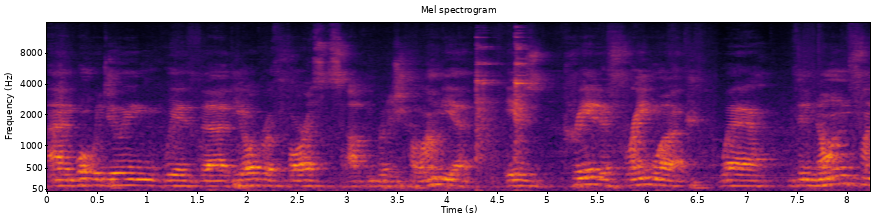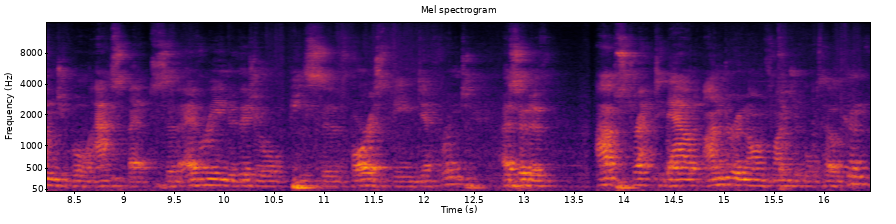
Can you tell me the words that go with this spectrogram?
and what we're doing with uh, the old growth forests up in British Columbia is created a framework where the non-fungible aspects of every individual piece of forest being different are sort of abstracted out under a non-fungible token,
